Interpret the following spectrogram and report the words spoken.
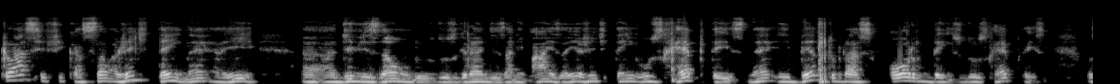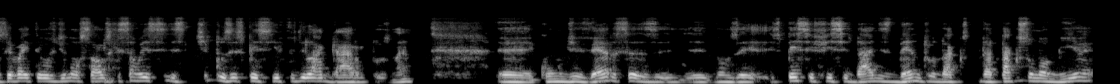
classificação. A gente tem, né? Aí a, divisão do, dos grandes animais. Aí a gente tem os répteis, né? E dentro das ordens dos répteis, você vai ter os dinossauros que são esses tipos específicos de lagartos, né? É, com diversas, é, vamos dizer, especificidades dentro da, da taxonomia,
